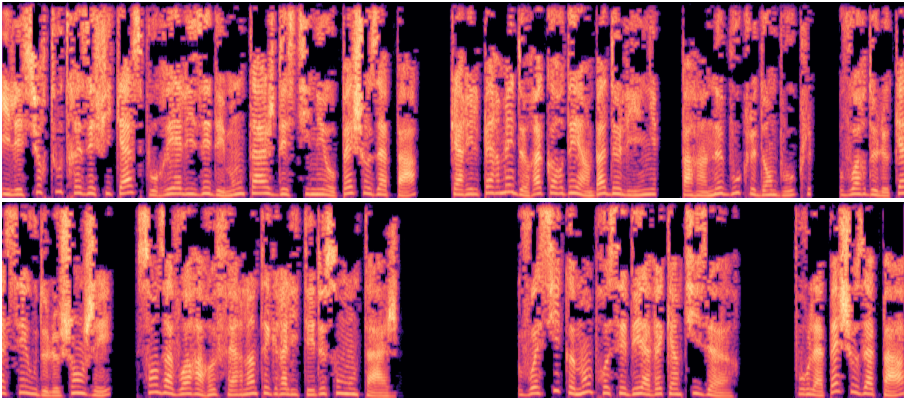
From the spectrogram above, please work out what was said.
il est surtout très efficace pour réaliser des montages destinés aux pêches aux appâts, car il permet de raccorder un bas de ligne, par un nœud boucle dans boucle, voire de le casser ou de le changer, sans avoir à refaire l'intégralité de son montage. Voici comment procéder avec un teaser. Pour la pêche aux appâts,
